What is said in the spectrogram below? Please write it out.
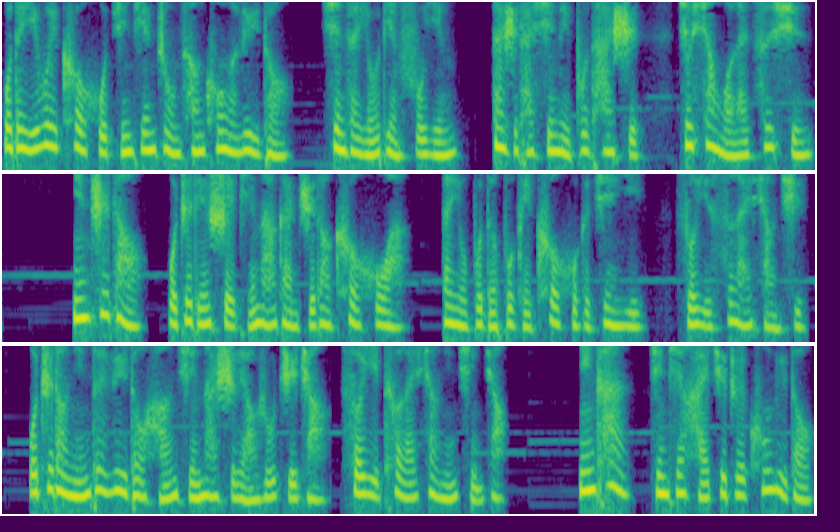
我的一位客户今天重仓空了绿豆，现在有点浮盈，但是他心里不踏实，就向我来咨询。您知道。我这点水平哪敢指导客户啊？但又不得不给客户个建议，所以思来想去，我知道您对绿豆行情那是了如指掌，所以特来向您请教。您看今天还去追空绿豆，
